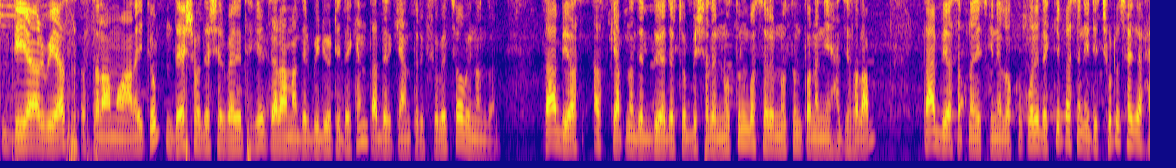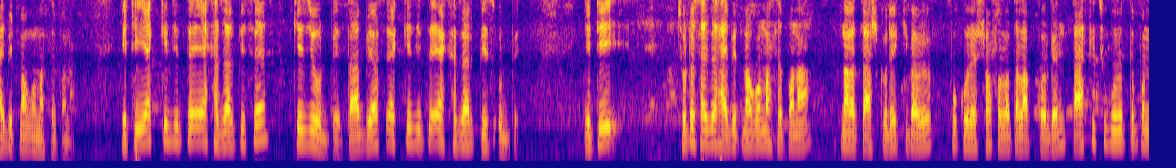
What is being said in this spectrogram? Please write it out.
ডিআর বিয়াস আসসালামু আলাইকুম। দেশ ও দেশের বাইরে থেকে যারা আমাদের ভিডিওটি দেখেন, তাদেরকে আন্তরিক শুভেচ্ছা অভিনন্দন। তা বিয়াস আজকে আপনাদের দু হাজার চব্বিশ সালের নতুন বছরের নতুন পণা নিয়ে হাজির হলাম। তা বিয়াস আপনার স্ক্রিনে লক্ষ্য করে দেখতে পাচ্ছেন, এটি ছোট সাইজের হাইব্রিড মাগুর মাছের পোনা। এটি এক কেজিতে এক হাজার পিসে কেজি উঠবে। তা বিয়াস এক কেজিতে এক হাজার পিস উঠবে। এটি ছোট সাইজের হাইব্রিড মাগুর মাছের পোনা। আপনারা চাষ করে কীভাবে পুকুরে সফলতা লাভ করবেন, তা কিছু গুরুত্বপূর্ণ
